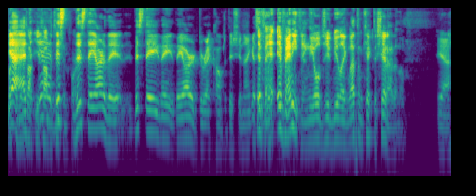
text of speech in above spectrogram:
Fuck Yeah, at- talk to your yeah. This this they are they this day they they are direct competition. I guess. If would- if anything, the OLG'd be like, let them kick the shit out of them. yeah,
